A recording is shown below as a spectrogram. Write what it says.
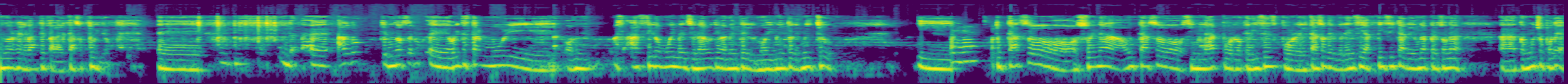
no es relevante para el caso tuyo. Eh, eh, algo que no sé, eh, ahorita está muy, on- ha sido muy mencionado últimamente el movimiento de Me Too. Y tu caso suena a un caso similar por lo que dices, por el caso de violencia física de una persona ah, con mucho poder.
